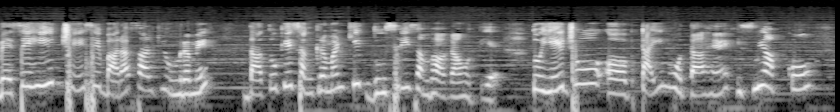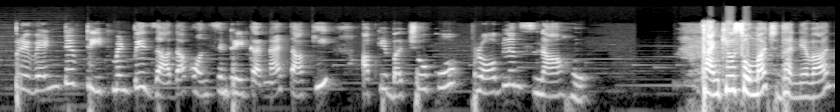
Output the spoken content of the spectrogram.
वैसे ही 6 से 12 साल की उम्र में दांतों के संक्रमण की दूसरी संभावना होती है। तो ये जो टाइम होता है, इसमें आपको प्रिवेंटिव ट्रीटमेंट पे ज़्यादा कंसंट्रेट करना है ताकि आपके बच्चों को प्रॉब्लम्स ना हो। थैंक यू सो मच धन्यवाद।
